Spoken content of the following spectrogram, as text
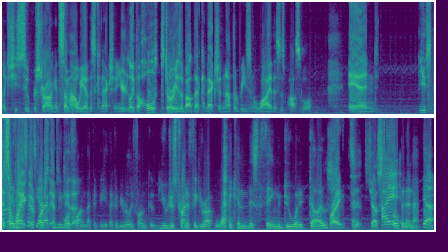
Like she's super strong, and somehow we have this connection." You're like, the whole story is about that connection, not the reason why this is possible. And you at uh, some In point, you sense, yeah, that could be more that. fun. That could be that could be really fun because you just trying to figure out why can this thing do what it does, Right. And it's just I- open and Yeah,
